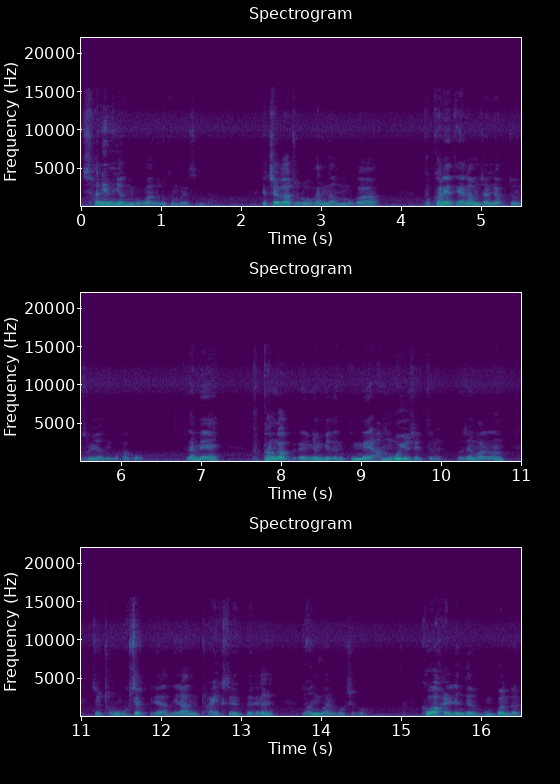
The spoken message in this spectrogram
선임연구관으로 근무했습니다. 제가 주로 한 업무가 북한의 대남 전략 전술을 연구하고 그 다음에 북한과 연계된 국내 안보 요셉들 요새 말하는 종국 세력들이란 이런 좌익 세력들을 연구하는 것이고 그와 관련된 문건들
